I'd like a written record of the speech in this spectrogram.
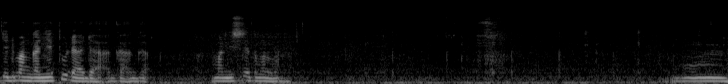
Jadi mangganya itu udah ada agak-agak manisnya teman-teman hmm.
